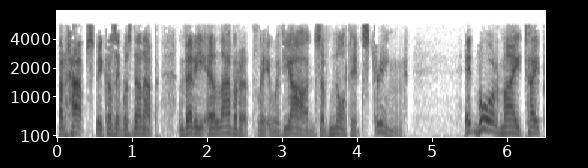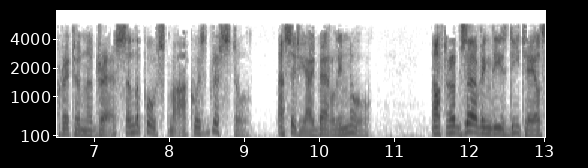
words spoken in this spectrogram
Perhaps because it was done up very elaborately with yards of knotted string. It bore my typewritten address, and the postmark was Bristol, a city I barely know. After observing these details,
